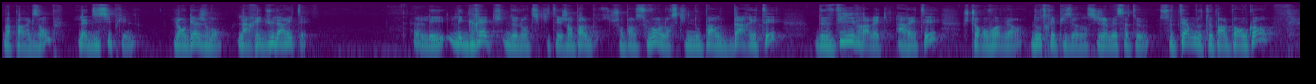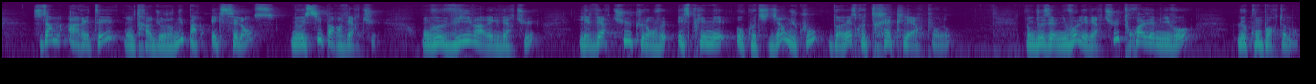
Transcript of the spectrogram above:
Bah, Par exemple, la discipline, l'engagement, la régularité. Les, Grecs de l'Antiquité, j'en parle, souvent lorsqu'ils nous parlent d'arrêter, de vivre avec arrêter. Je te renvoie vers d'autres épisodes, hein, si jamais ce terme ne te parle pas encore. Ce terme arrêter, on le traduit aujourd'hui par excellence, mais aussi par vertu. On veut vivre avec vertu, les vertus que l'on veut exprimer au quotidien, du coup, doivent être très claires pour nous. Donc deuxième niveau, les vertus. Troisième niveau, le comportement.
